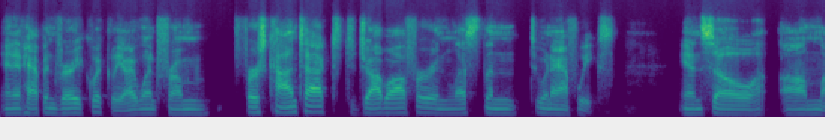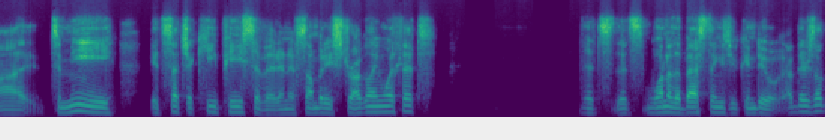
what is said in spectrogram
and it happened very quickly. I went from first contact to job offer in less than two and a half weeks. And so, um, uh, to me, it's such a key piece of it. And if somebody's struggling with it, that's that's one of the best things you can do. Uh, there's a,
